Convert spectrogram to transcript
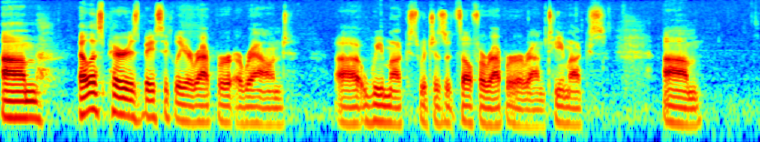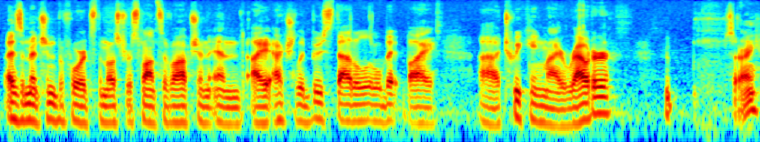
Um, LS Pair is basically a wrapper around uh, WeMux, which is itself a wrapper around TMUX. Um, as I mentioned before, it's the most responsive option, and I actually boost that a little bit by uh, tweaking my router. Sorry.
